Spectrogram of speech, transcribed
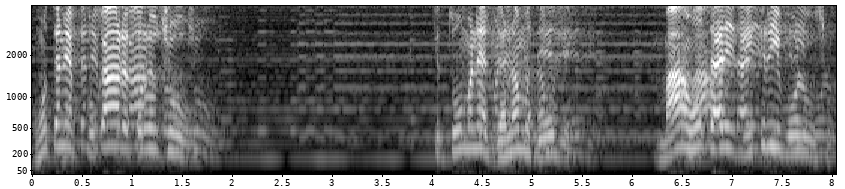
હું તને પુકાર કરું છું કે તું મને જન્મ દેજે. માં, હું તારી દીકરી બોલું છું.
